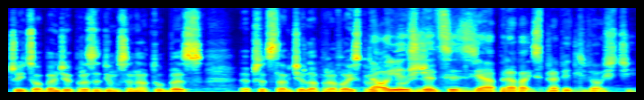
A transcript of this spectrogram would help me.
Czyli co, będzie prezydium Senatu bez e, przedstawiciela Prawa i To Sprawiedliwości? jest decyzja Prawa i Sprawiedliwości.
